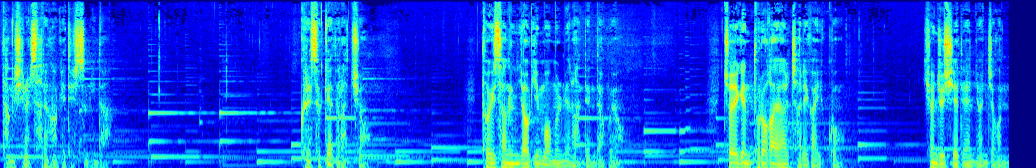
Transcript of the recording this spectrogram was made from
당신을 사랑하게 됐습니다. 그래서 깨달았죠. 더 이상 여기 머물면 안 된다고요. 저에겐 돌아가야 할 자리가 있고 현주 씨에 대한 연정은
